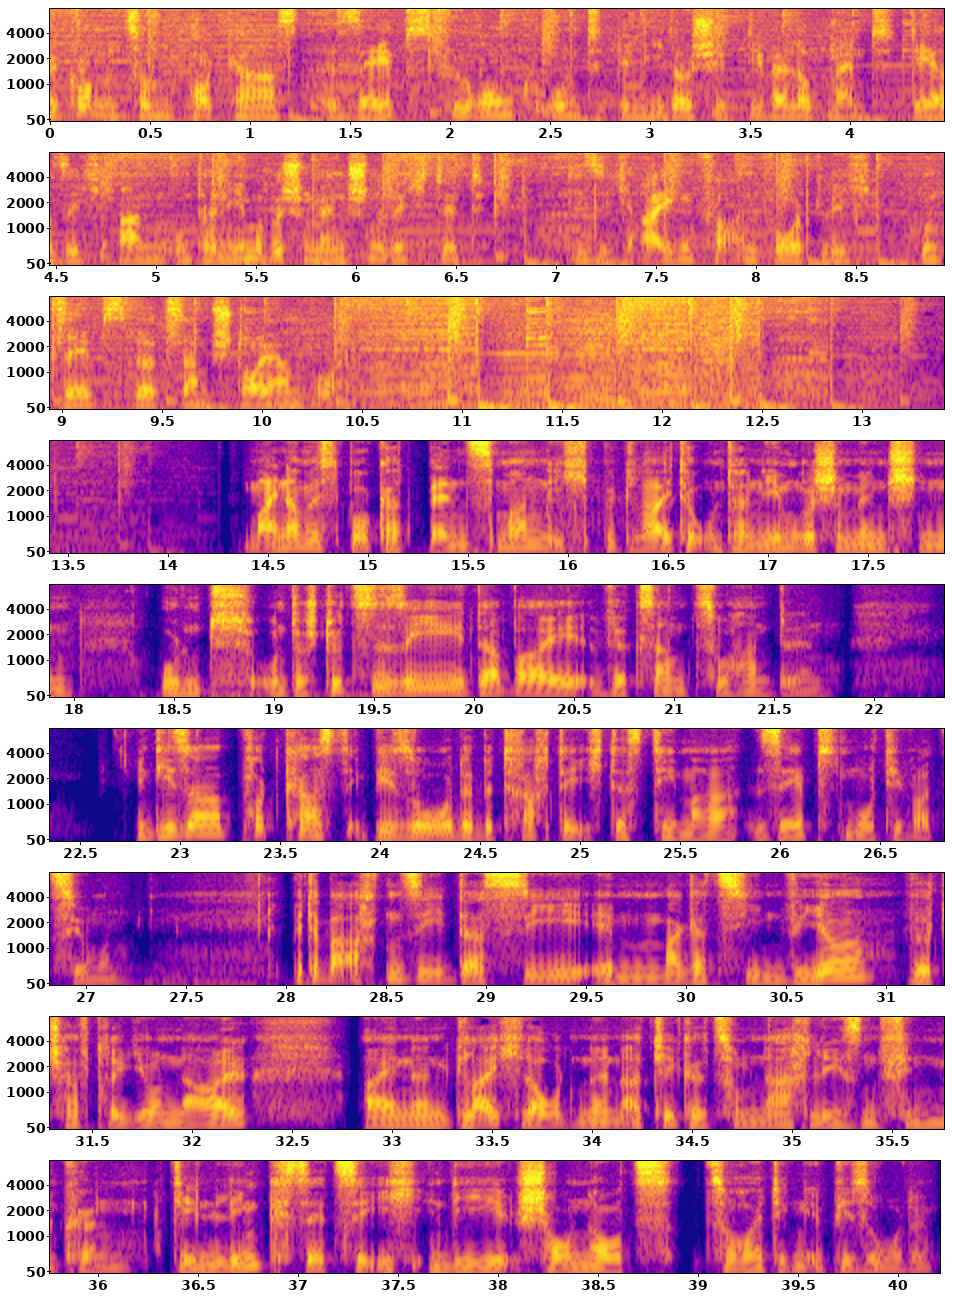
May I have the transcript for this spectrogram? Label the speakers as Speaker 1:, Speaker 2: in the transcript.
Speaker 1: Willkommen zum Podcast Selbstführung und Leadership Development, der sich an unternehmerische Menschen richtet, die sich eigenverantwortlich und selbstwirksam steuern wollen. Mein Name ist Burkhard Benzmann. Ich begleite unternehmerische Menschen und unterstütze sie dabei, wirksam zu handeln. In dieser Podcast-Episode betrachte ich das Thema Selbstmotivation. Bitte beachten Sie, dass Sie im Magazin Wir Wirtschaft Regional einen gleichlautenden Artikel zum Nachlesen finden können. Den Link setze ich in die Show Notes zur heutigen Episode.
